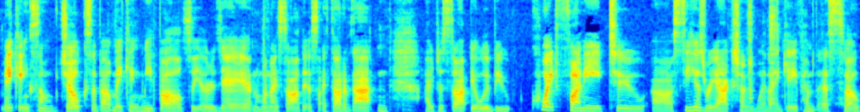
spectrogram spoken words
making some jokes about making meatballs the other day. And when I saw this, I thought of that. And I just thought it would be quite funny to uh, see his reaction when I gave him this. So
